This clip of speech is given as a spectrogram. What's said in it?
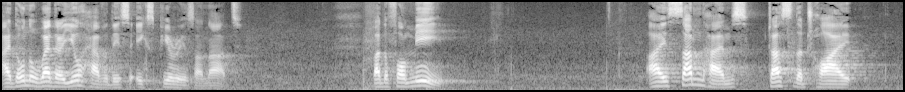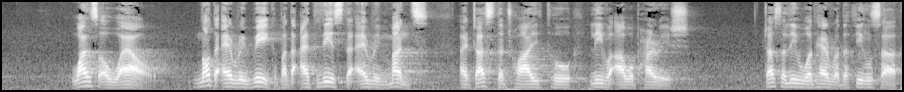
I don't know whether you have this experience or not. But for me, I sometimes just try once a while, not every week, but at least every month, I just try to leave our parish. Just leave whatever the things are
